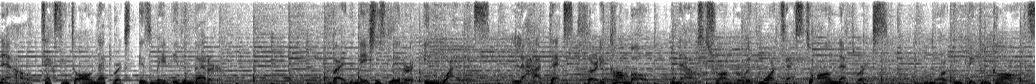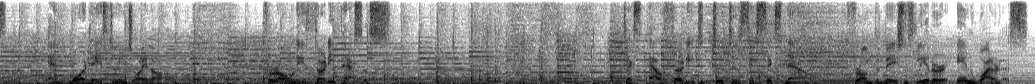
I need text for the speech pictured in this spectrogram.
Now, texting to all networks is made even better. By the nation's leader in wireless, Lahat Text 30 Combo. Now stronger with more text to all networks, more complete with calls, and more days to enjoy it all. For only 30 pesos. Text L30 to 2266 now. From the nation's leader in wireless.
